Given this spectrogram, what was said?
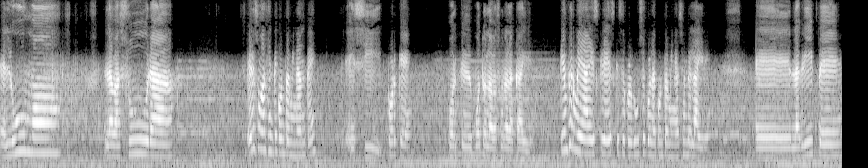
El humo, la basura. ¿Eres un agente contaminante? Eh, sí. ¿Por qué? Porque boto la basura a la calle. ¿Qué enfermedades crees que se produce con la contaminación del aire? Eh, la gripe,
